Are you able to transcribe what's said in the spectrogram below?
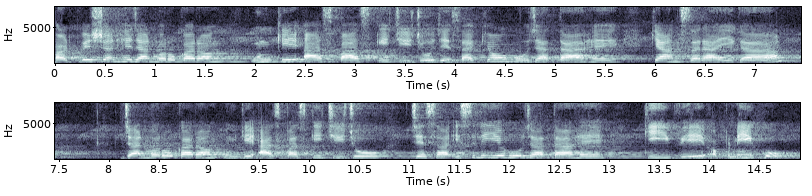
थर्ड क्वेश्चन है, जानवरों का रंग उनके आसपास की चीज़ों जैसा क्यों हो जाता है? क्या आंसर आएगा? जानवरों का रंग उनके आसपास की चीज़ों जैसा इसलिए हो जाता है कि वे अपने को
